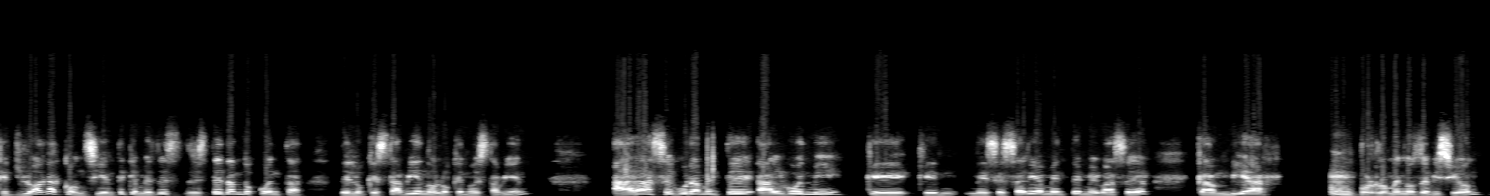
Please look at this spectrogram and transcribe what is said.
que lo haga consciente, que me esté dando cuenta de lo que está bien o lo que no está bien, hará seguramente algo en mí que, necesariamente me va a hacer cambiar, por lo menos de visión,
